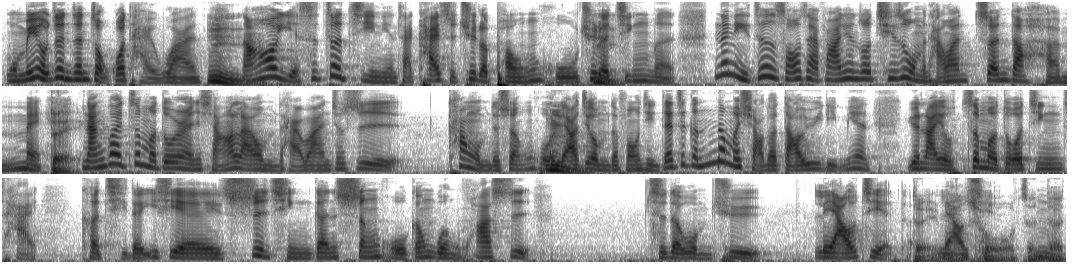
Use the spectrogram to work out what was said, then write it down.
我没有认真走过台湾？嗯，然后也是这几年才开始去了澎湖，去了金门。嗯、那你这个时候才发现说，其实我们台湾真的很美。对，难怪这么多人想要来我们台湾，就是看我们的生活，了解我们的风景。嗯、在这个那么小的岛屿里面，原来有这么多精彩可期的一些事情、跟生活、跟文化是值得我们去了解的。对，了解，真的，嗯、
